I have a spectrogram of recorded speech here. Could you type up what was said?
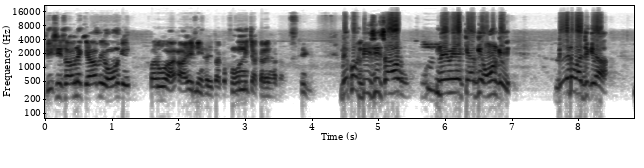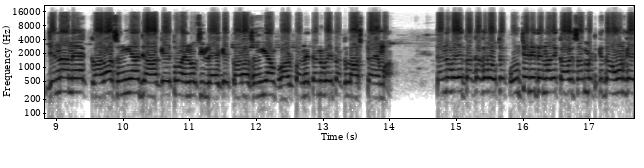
ਡੀਸੀ ਸਾਹਿਬ ਨੇ ਕਿਹਾ ਵੀ ਆਉਣਗੇ ਪਰ ਉਹ ਆ- ਆਏ ਨਹੀਂ ਹਜੇ ਤੱਕ ਫੋਨ ਨਹੀਂ ਚੱਕ ਰਿਹਾ ਸਾਡਾ। ਠੀਕ। ਦੇਖੋ ਡੀਸੀ ਸਾਹਿਬ ਨੇ ਵੀ ਇਹ ਕਿਹਾ ਕਿ ਆਉਣਗੇ। ਡੇਢ ਵੱਜ ਗਿਆ। ਜਿਨ੍ਹਾਂ ਨੇ ਕਾਲਾ ਸੰਗੀਆਂ ਜਾ ਕੇ ਇਥੋਂ ਐਨਓਸੀ ਲੈ ਕੇ ਕਾਲਾ ਸੰਗੀਆਂ ਫਾੜ ਭਰਨੇ 3 ਵਜੇ ਤੱਕ ਲਾਸਟ ਟਾਈਮ ਆ। 3 ਵਜੇ ਤੱਕ ਅਗਰ ਉੱਥੇ ਪਹੁੰਚੇ ਨਹੀਂ ਤੇ ਇਹਨਾਂ ਦੇ ਕਾਗਜ਼ ਸਬਮਿਟ ਕਿੱਦਾਂ ਹੋਣਗੇ?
